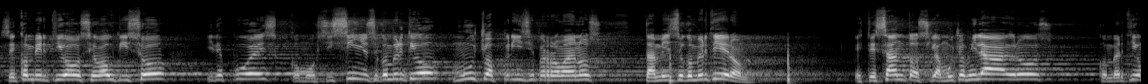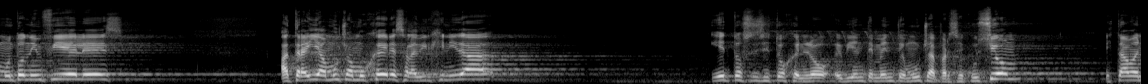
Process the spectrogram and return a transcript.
se convirtió, se bautizó y después, como Sicinio se convirtió, muchos príncipes romanos también se convirtieron. Este santo hacía muchos milagros, convertía un montón de infieles, atraía a muchas mujeres a la virginidad y entonces esto generó evidentemente mucha persecución. Estaban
